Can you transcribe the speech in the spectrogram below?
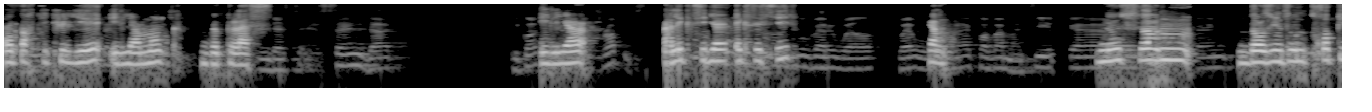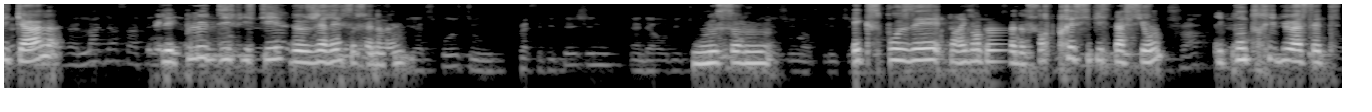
en particulier, il y a un manque de place. Il y a un lexiviat excessif car nous sommes dans une zone tropicale. Il est plus difficile de gérer ce phénomène. Nous sommes exposés, par exemple, à de fortes précipitations qui contribuent à cette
